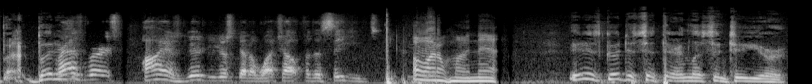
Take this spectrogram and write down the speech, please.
But but Raspberry pie is good. You just gotta watch out for the seeds. Oh, I don't mind that. it is good to sit there and listen to your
